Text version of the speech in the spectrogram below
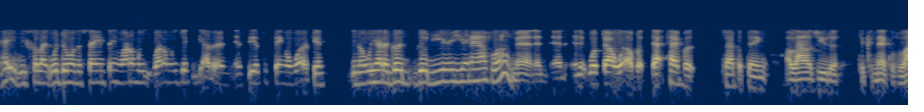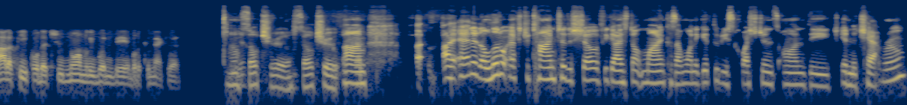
hey, we feel like we're doing the same thing. Why don't we Why don't we get together and, and see if this thing will work? And you know, we had a good good year, year and a half run, man, and and, and it worked out well. But that type of type of thing allows you to to connect with a lot of people that you normally wouldn't be able to connect with. Oh, so true, so true. Um, I added a little extra time to the show, if you guys don't mind, because I want to get through these questions on the in the chat room,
